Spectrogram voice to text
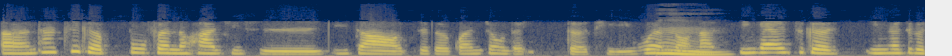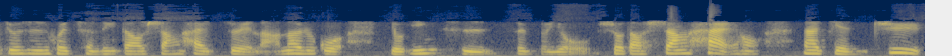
呃，那这个部分的话，其实依照这个观众的的提问哦，嗯、那应该这个应该这个就是会成立到伤害罪啦。那如果有因此这个有受到伤害哈、哦，那检具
